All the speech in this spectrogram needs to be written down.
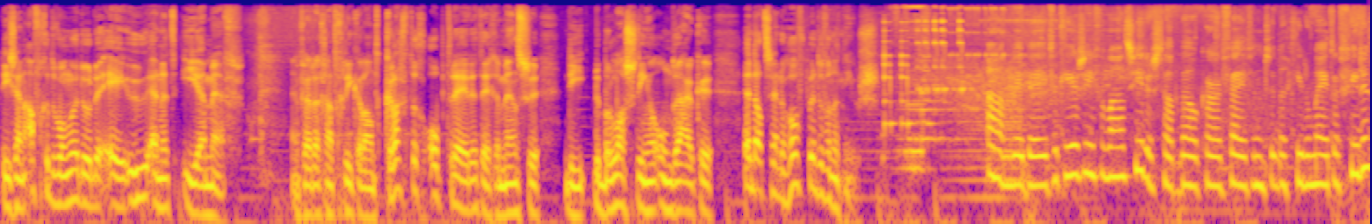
die zijn afgedwongen door de EU en het IMF. En verder gaat Griekenland krachtig optreden tegen mensen die de belastingen ontduiken. En dat zijn de hoofdpunten van het nieuws. ANWB Verkeersinformatie. Er staat bij elkaar 25 kilometer file.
